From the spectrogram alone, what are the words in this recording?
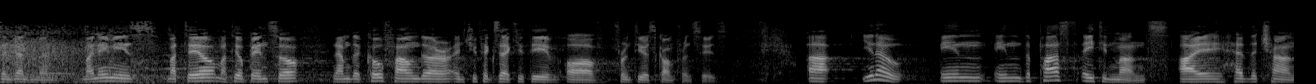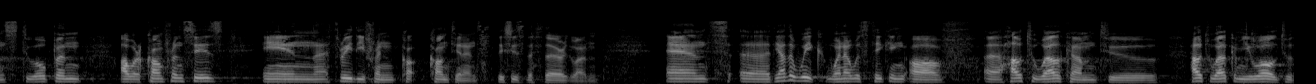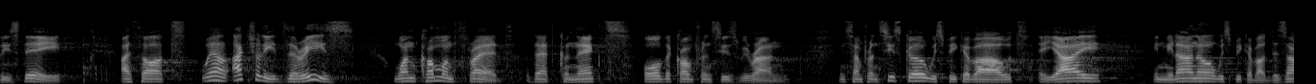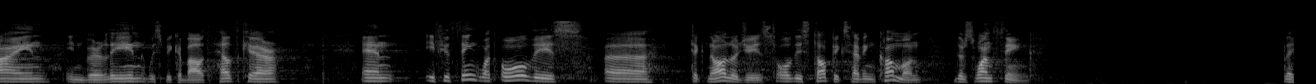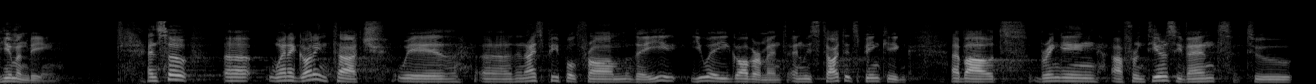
ladies and gentlemen. My name is Matteo, Matteo Penzo, and I'm the co-founder and chief executive of Frontiers Conferences. Uh, you know, in, in the past 18 months, I had the chance to open our conferences in three different co- continents. This is the third one. And uh, the other week, when I was thinking of uh, how to welcome to how to welcome you all to this day, I thought, well, actually, there is one common thread that connects all the conferences we run. In San Francisco, we speak about AI. In Milano, we speak about design. In Berlin, we speak about healthcare. And if you think what all these uh, technologies, all these topics have in common, there's one thing the human being. And so uh, when I got in touch with uh, the nice people from the UAE government and we started speaking about bringing a Frontiers event to,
